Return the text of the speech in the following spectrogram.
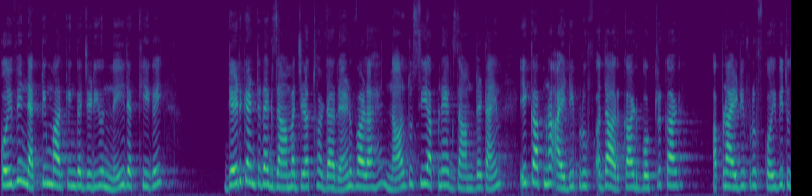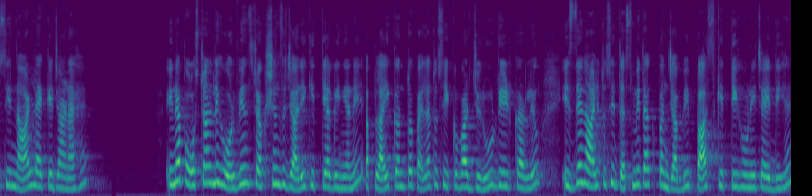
ਕੋਈ ਵੀ 네ਗੇਟਿਵ ਮਾਰਕਿੰਗ ਹੈ ਜਿਹੜੀ ਉਹ ਨਹੀਂ ਰੱਖੀ ਗਈ। ਡੇਢ ਘੰਟੇ ਦਾ ਐਗਜ਼ਾਮ ਹੈ ਜਿਹੜਾ ਤੁਹਾਡਾ ਰਹਿਣ ਵਾਲਾ ਹੈ। ਨਾਲ ਤੁਸੀਂ ਆਪਣੇ ਐਗਜ਼ਾਮ ਦੇ ਟਾਈਮ ਇੱਕ ਆਪਣਾ ID proof Aadhaar card, voter card, ਆਪਣਾ ਆਈਡੀ ਪ੍ਰੂਫ ਕੋਈ ਵੀ ਤੁਸੀਂ ਨਾਲ ਲੈ ਕੇ ਜਾਣਾ ਹੈ। ਇਹਨਾਂ ਪੋਸਟਾਂ ਲਈ ਹੋਰ ਵੀ ਇਨਸਟਰਕਸ਼ਨਸ ਜਾਰੀ ਕੀਤੀਆਂ ਗਈਆਂ ਨੇ। ਅਪਲਾਈ ਕਰਨ ਤੋਂ ਪਹਿਲਾਂ ਤੁਸੀਂ ਇੱਕ ਵਾਰ ਜ਼ਰੂਰ ਰੀਡ ਕਰ ਲਿਓ। ਇਸ ਦੇ ਨਾਲ ਹੀ ਤੁਸੀਂ 10ਵੀਂ ਤੱਕ ਪੰਜਾਬੀ ਪਾਸ ਕੀਤੀ ਹੋਣੀ ਚਾਹੀਦੀ ਹੈ।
